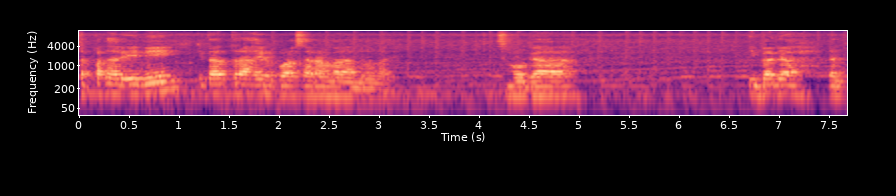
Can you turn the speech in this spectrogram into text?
tepat hari ini kita terakhir puasa Ramadan teman-teman. Semoga ibadah dan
